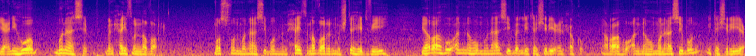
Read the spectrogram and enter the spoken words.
يعني هو مناسب من حيث النظر. وصف مناسب من حيث نظر المجتهد فيه يراه أنه مناسبا لتشريع الحكم يراه أنه مناسب لتشريع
